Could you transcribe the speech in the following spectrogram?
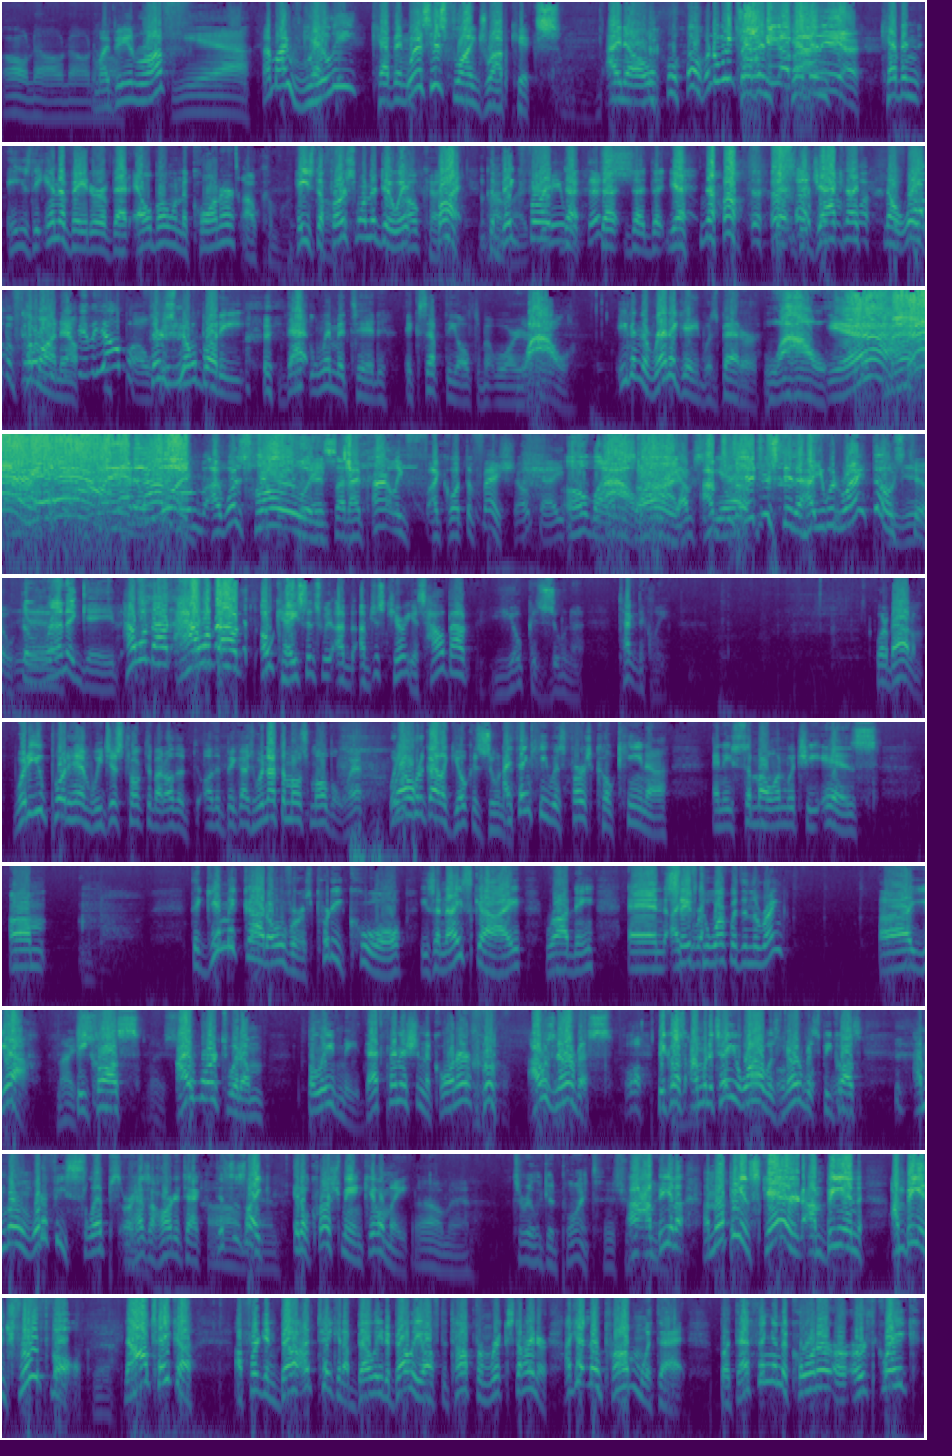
Oh no, no, no. Am I being rough? Yeah. Am I really? Kevin. Where's his flying drop kicks? I know. what are we talking about Kevin, here? Kevin, he's the innovator of that elbow in the corner. Oh, come on. He's the first one to do it. Okay. But the All Bigfoot, right. The, the, the, the, yeah, no, the, the jackknife. No, wait, come on now. the. There's nobody that limited except the Ultimate Warrior. Wow. Even the Renegade was better. Wow. Yeah. I, got it out of wood. I was Holy Holy. and I apparently f- I caught the fish. Okay. Oh, my wow. Sorry, I'm- I'm yeah. just interested in how you would rank those two. The Renegade. How about how about okay? Since we, I'm, I'm just curious. How about Yokozuna? Technically, What about him? where do you put him? We just talked about other other big guys. We're not the most mobile. Where where do Well, you put a guy like Yokozuna? I think he was first Kokina, and he's Samoan, which he is. Um, the gimmick got over. is pretty cool. He's a nice guy, Rodney, and Safe thr- to work with in the ring. Uh, yeah. Nice. Because I worked with him. Believe me, that finish in the corner, I was nervous. Because I'm going to tell you why I was nervous. Because I'm going, what if he slips or has a heart attack? This Oh, is like man. it'll crush me and kill me. Oh man, It's a really good point. I, I'm being, uh, I'm not being scared. I'm being, I'm being truthful. Now I'll take a, a friggin' bell. I've taken a belly to belly off the top from Rick Steiner. I got no problem with that. But that thing in the corner or earthquake,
